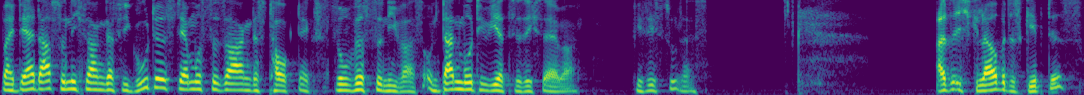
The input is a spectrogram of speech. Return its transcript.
bei der darfst du nicht sagen, dass sie gut ist, der musst du sagen, das taugt nichts, so wirst du nie was. Und dann motiviert sie sich selber. Wie siehst du das? Also ich glaube, das gibt es.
